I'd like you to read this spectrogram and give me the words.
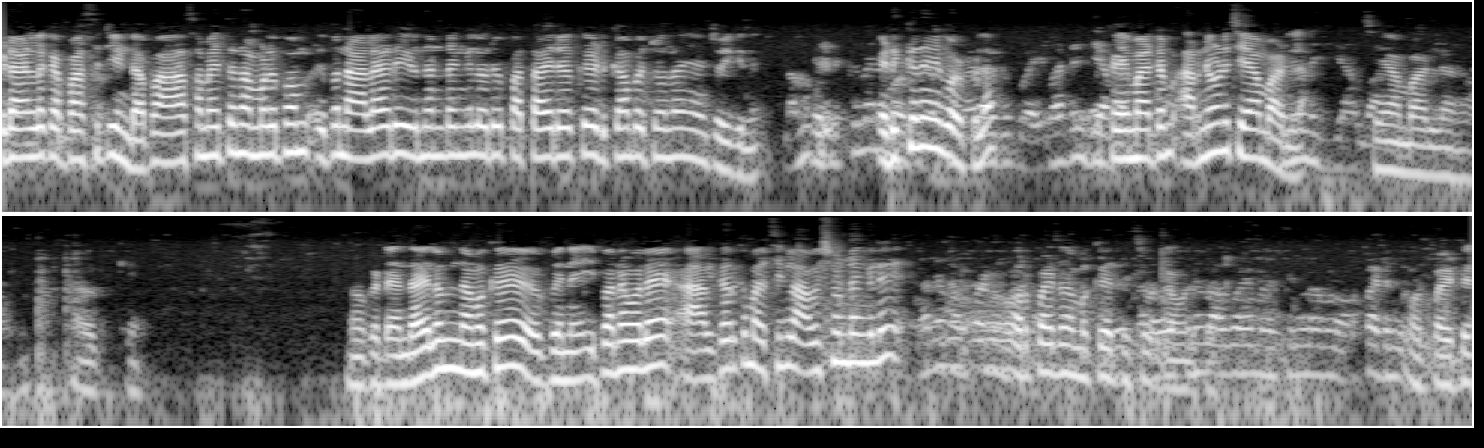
ഇടാനുള്ള കപ്പാസിറ്റി ഉണ്ട്. അപ്പൊ ആ സമയത്ത് നമ്മളിപ്പം ഇപ്പൊ നാലായിരം ഇരുന്നുണ്ടെങ്കിൽ ഒരു പത്തായിരം ഒക്കെ എടുക്കാൻ പറ്റുമെന്നാണ് ഞാൻ ചോദിക്കുന്നത് എടുക്കുന്നതിന് കുഴപ്പമില്ല. കൈമാറ്റം അറിഞ്ഞുകൊണ്ട് ചെയ്യാൻ പാടില്ല. ചെയ്യാൻ പാടില്ല. ഓക്കെ. നോക്കട്ടെ. എന്തായാലും നമുക്ക് പിന്നെ ഈ പറഞ്ഞ പോലെ ആൾക്കാർക്ക് മത്സ്യങ്ങൾ ആവശ്യമുണ്ടെങ്കിൽ ഉറപ്പായിട്ട് നമുക്ക് എത്തിച്ചു കൊടുക്കാൻ പറ്റും ഉറപ്പായിട്ടും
